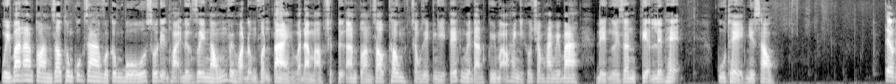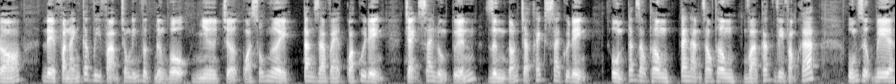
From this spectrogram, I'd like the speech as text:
Ủy ban An toàn Giao thông Quốc gia vừa công bố số điện thoại đường dây nóng về hoạt động vận tải và đảm bảo trật tự an toàn giao thông trong dịp nghỉ Tết Nguyên đán Quý Mão 2023 để người dân tiện liên hệ. Cụ thể như sau. Theo đó, để phản ánh các vi phạm trong lĩnh vực đường bộ như chở quá số người, tăng giá vé quá quy định, chạy sai luồng tuyến, dừng đón trả khách sai quy định, ùn tắc giao thông, tai nạn giao thông và các vi phạm khác, uống rượu bia,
